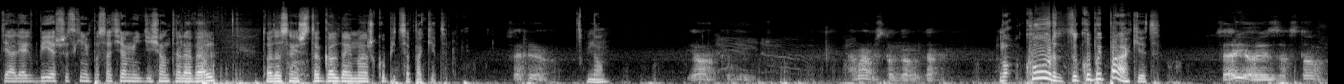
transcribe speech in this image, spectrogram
Ty, ale jak bijesz wszystkimi postaciami 10 level, to dostaniesz 100 golda i możesz kupić co pakiet. Serio? No. Ja, to nie A mam 100 golda. No kurde, to kupuj pakiet. Serio, jest za 100.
